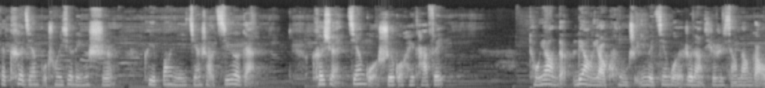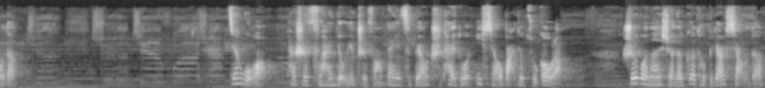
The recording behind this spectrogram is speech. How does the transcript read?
在课间补充一些零食，可以帮你减少饥饿感。可选坚果、水果、黑咖啡。同样的量要控制，因为坚果的热量其实是相当高的。坚果。它是富含有益脂肪，但一次不要吃太多，一小把就足够了。水果呢，选择个头比较小的。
